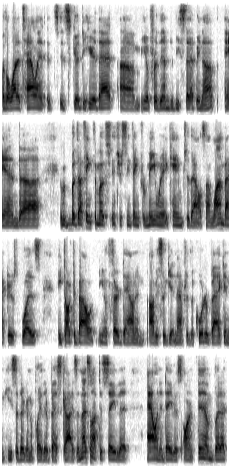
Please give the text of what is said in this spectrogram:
with a lot of talent, it's it's good to hear that. Um, you know, for them to be stepping up. And uh, but I think the most interesting thing for me when it came to the outside linebackers was he talked about you know third down and obviously getting after the quarterback, and he said they're going to play their best guys. And that's not to say that Allen and Davis aren't them, but I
